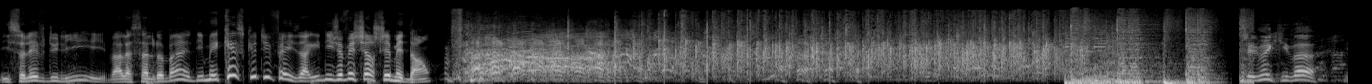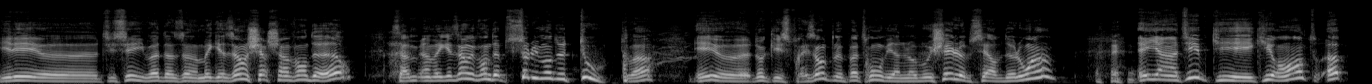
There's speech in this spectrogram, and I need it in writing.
il- se lève du lit, il va à la salle de bain, il dit, mais qu'est-ce que tu fais, Isaac? Il dit, je vais chercher mes dents. C'est le mec qui va, il est, euh, tu sais, il va dans un magasin, cherche un vendeur. C'est un, un magasin où ils vendent absolument de tout, tu vois. Et euh, donc il se présente, le patron vient de l'embaucher, l'observe de loin. Et il y a un type qui, rentre, hop,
